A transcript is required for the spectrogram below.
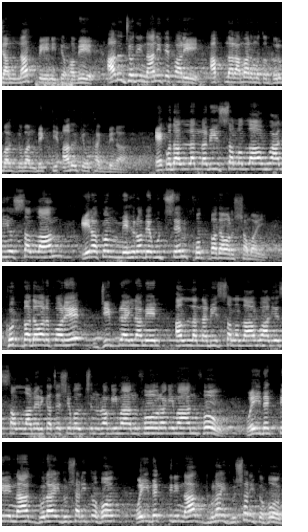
জান্নাত পেয়ে নিতে হবে। আর যদি না নিতে পারে, আপনার আমার মতো দুর্ভাগ্যবান ব্যক্তি আরও কেউ থাকবে না। একদা আল্লাহ নবী সাল্লাল্লাহু আলাইহি সাল্লাম এরকম মেহরবে উঠছেন খুতবা দেওয়ার সময়। খুতবা দেওয়ার পরে জিব্রাইল আমিন আল্লাহ নবী সাল্লাল্লাহু আলাইহি সাল্লামের কাছে সে বলছেন রগিমান ফো রগিমান ফো। ওই ব্যক্তির নাক ধুলাই ধূসারিত হোক, ওই ব্যক্তির নাক ধুলাই ধূসারিত হোক,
